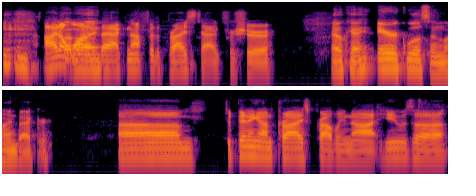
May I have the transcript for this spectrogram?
I don't want him back, not for the price tag for sure. Okay. Eric Wilson, linebacker. Um, depending on price, probably not. He was a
